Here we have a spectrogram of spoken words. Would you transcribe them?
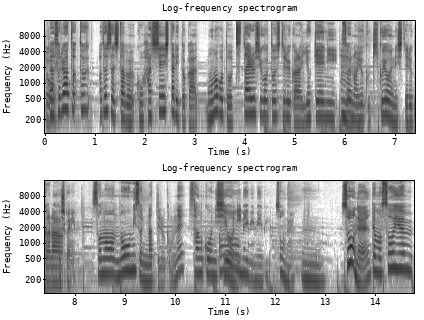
だそれはとと私たち多分こう発信したりとか物事を伝える仕事をしてるから余計にそういうのをよく聞くようにしてるから、うん、確かに。その脳みそになってるかもね。参考にしように。maybe maybe そうね。うん、そうね。でもそういう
